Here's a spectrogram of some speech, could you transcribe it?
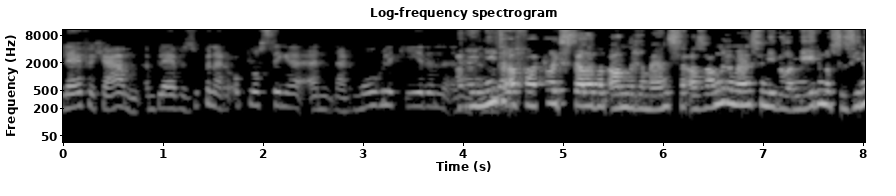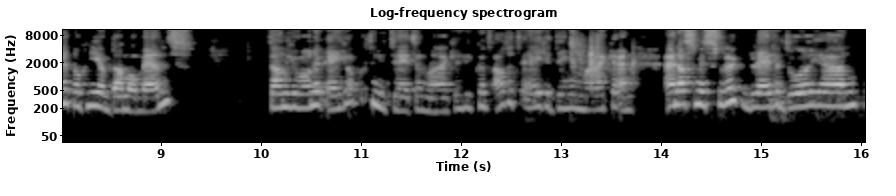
blijven gaan en blijven zoeken naar oplossingen en naar mogelijkheden. En, en je niet afhankelijk stellen van andere mensen. Als andere mensen niet willen meedoen of ze zien het nog niet op dat moment, dan gewoon je eigen opportuniteiten maken. Je kunt altijd eigen dingen maken. En, en als het mislukt, blijven doorgaan.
